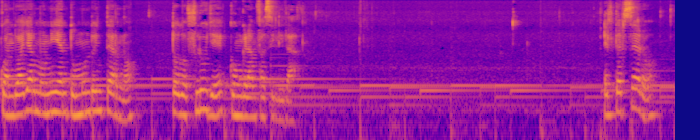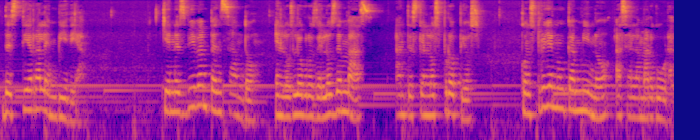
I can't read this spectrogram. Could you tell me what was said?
cuando hay armonía en tu mundo interno, todo fluye con gran facilidad. El tercero, destierra la envidia. Quienes viven pensando en los logros de los demás antes que en los propios, construyen un camino hacia la amargura.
